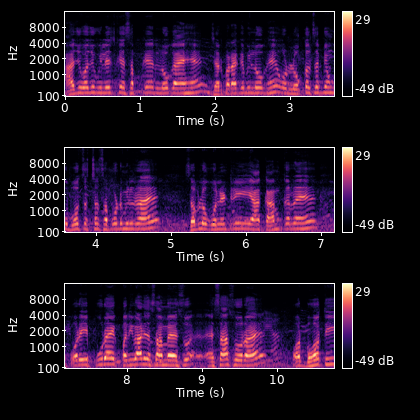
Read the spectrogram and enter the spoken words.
आजू बाजू विलेज के सबके लोग आए हैं झरपरा के भी लोग हैं और लोकल से भी हमको बहुत अच्छा सपोर्ट मिल रहा है। सब लोग वॉलेंट्री यहाँ काम कर रहे हैं और ये पूरा एक परिवार जैसा हमें एहसास हो रहा है और बहुत ही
